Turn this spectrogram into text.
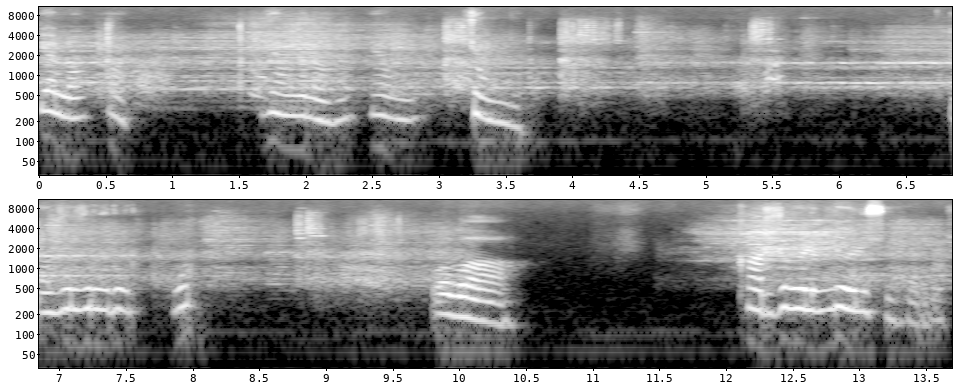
Gel lan. Ha. Yandı lan. Yandı. Yandı. Ya vur vur vur. Vur. Oba. Karşı bölümde ölüsün kardeş.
